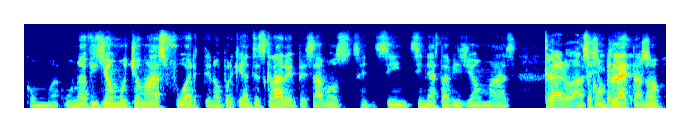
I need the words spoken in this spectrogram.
con una visión mucho más fuerte, ¿no? Porque antes, claro, empezamos sin, sin esta visión más, claro, más completa, ¿no?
